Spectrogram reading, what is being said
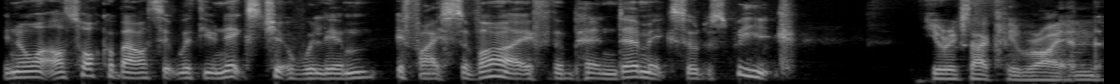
You know what? I'll talk about it with you next year, William, if I survive the pandemic, so to speak. You're exactly right. And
